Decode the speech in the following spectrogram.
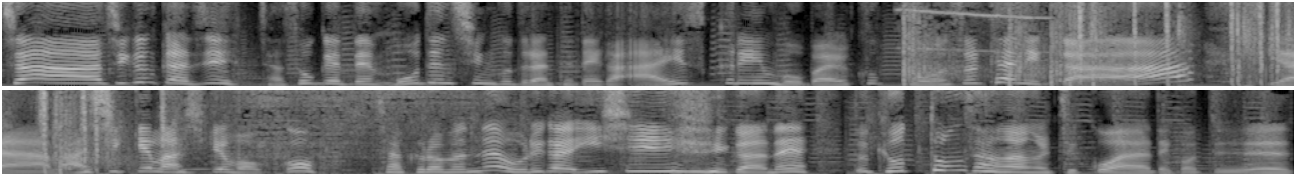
자, 지금까지 자 소개된 모든 친구들한테 내가 아이스크림 모바일 쿠폰 쏠 테니까 야, 맛있게 맛있게 먹고 자, 그러면은 우리가 이 시간에 또 교통 상황을 듣고 와야 되거든.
